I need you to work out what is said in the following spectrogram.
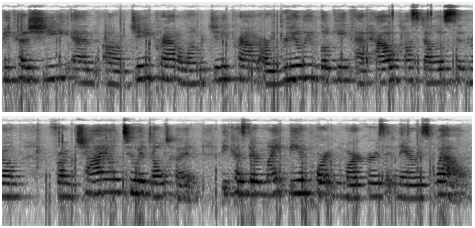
because she and um, Ginny Proud, along with Ginny Proud, are really looking at how Costello syndrome from child to adulthood, because there might be important markers in there as well.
